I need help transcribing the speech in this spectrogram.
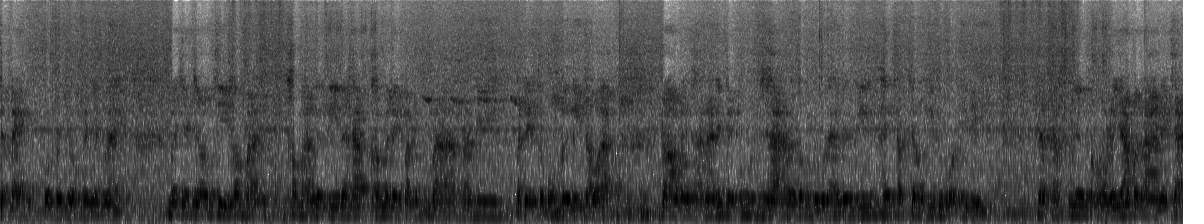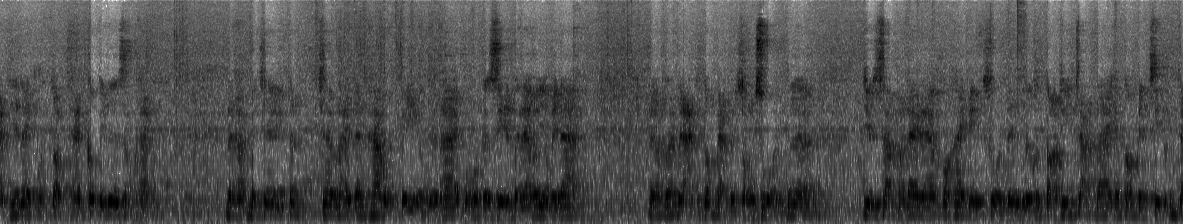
จะแบ่งผลประโยชน์กันอย่างไร ไม่ใช่เจ้าหน้าที่เข้ามาเข้ามาเรื่องนี้นะครับเขาไม่ได้มามามามีประเด็นกับผมเรื่องนี้ แต่ว่าเราในฐานะที่เป็นผู้บัญชาเราต้องดูแลเรื่องนี้ให้กับเจ้าหน้าที่ทุกคนให้ดีนะครับ เรื่องของระยะเวลาในการที่ได้ผลตอบแทนก็เป็นเรื่องสำคัญนะครับ ไม่ใช่ตั้งใช้เวลาตั้งห้าหกปีกว่าจะได้บางคนเกษียณไปแล้วก็ยังไม่ได้นะครับเพราะนั้นอาจจะต้องแบ่งเป็นสองส่วนเมื่อยึดทรัพย์มาได้แล้วก็ให้เป็นส่วนหนึ่งหรือตอนที่จับได้ก็ต้องเป็นสินน้ำใจ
